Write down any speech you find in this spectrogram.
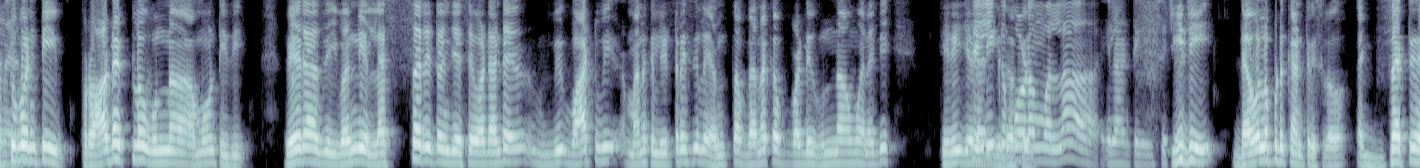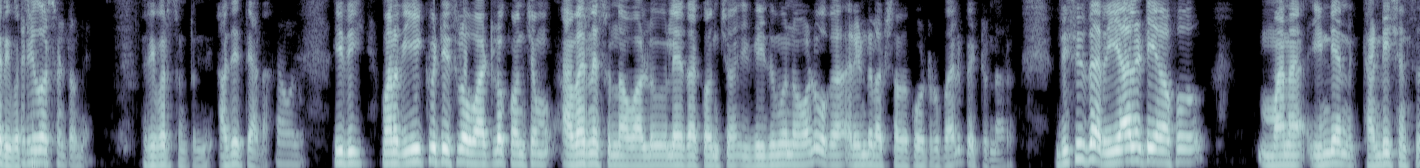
అటువంటి product లో ఉన్న అమౌంట్ ఇది. వేరే ఇవన్నీ లెస్ రిటర్న్ చేసేవాడు అంటే వాటి వి- మనకు లిటరసీలో ఎంత వెనకబడి ఉన్నాము అనేది తెలియకపోవడం వల్ల ఇలాంటి ఇది డెవలప్డ్ కంట్రీస్లో ఎగ్జాక్ట్గా రివర్స్ రివర్స్ ఉంటుంది. రివర్స్ ఉంటుంది. అదే తేడా. ఇది మనకు ఈక్విటీస్లో వాటిలో కొంచెం అవేర్నెస్ ఉన్న వాళ్ళు లేదా కొంచెం ఇది ఉన్న వాళ్ళు ఒక రెండు లక్షల కోటి రూపాయలు పెట్టున్నారు. This is the reality of మన Indian conditions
